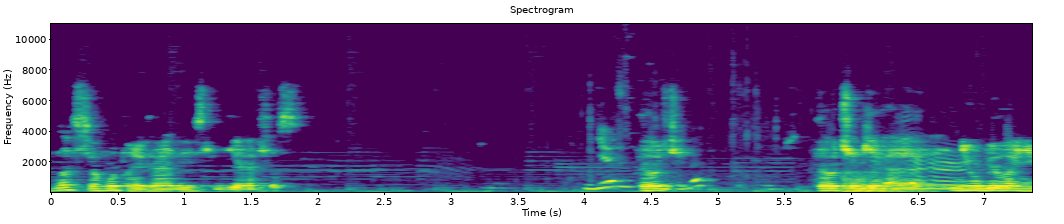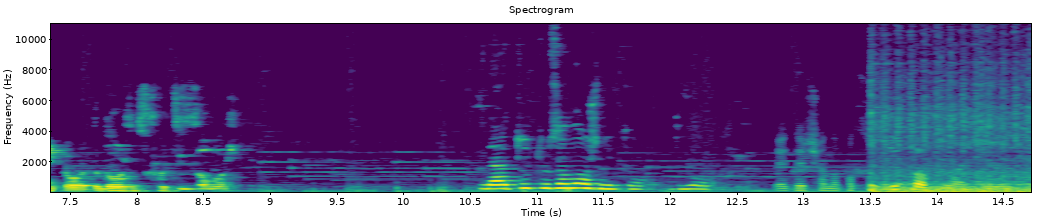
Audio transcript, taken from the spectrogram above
Ну все, мы проиграли, если Гера сейчас... Короче. Короче, Гера, не убивай никого, ты должен схватить заложника. Да, тут у заложника двое. Я тебе что, на подсудиться остановил?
